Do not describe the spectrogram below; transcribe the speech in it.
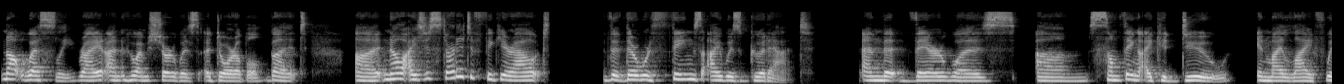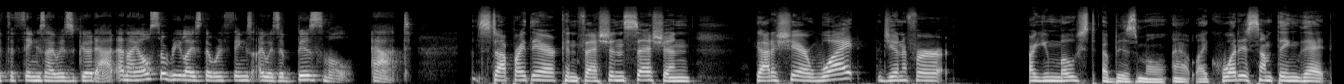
not Wesley, right? And who I'm sure was adorable, but uh, no, I just started to figure out that there were things I was good at and that there was um, something I could do in my life with the things I was good at. And I also realized there were things I was abysmal at. Stop right there. Confession session. Got to share. What, Jennifer, are you most abysmal at? Like, what is something that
